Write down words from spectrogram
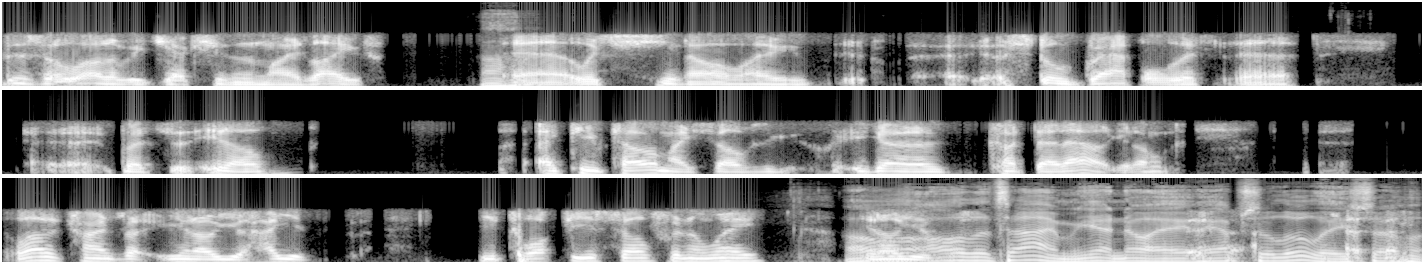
there's a lot of rejection in my life, uh-huh. uh, which you know I, I still grapple with. Uh, uh, but you know, I keep telling myself you got to cut that out. You know, a lot of times, you know, you how you you talk to yourself in a way. Oh, you know, all the time. Yeah, no, I, absolutely. so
